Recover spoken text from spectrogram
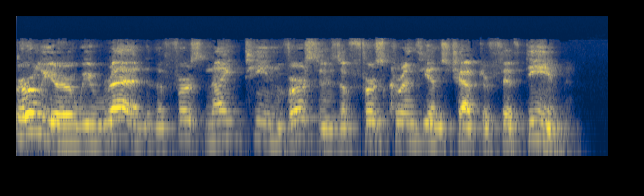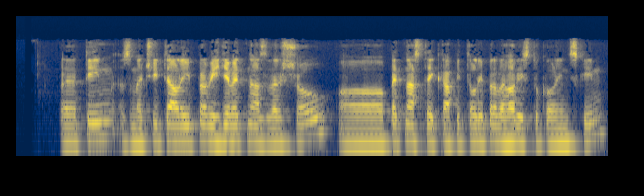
Earlier we read the first 19 verses of 1 Corinthians chapter 15. Predtým sme čítali prvých 19 veršov 15. kapitoly 1. listu Korinským.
